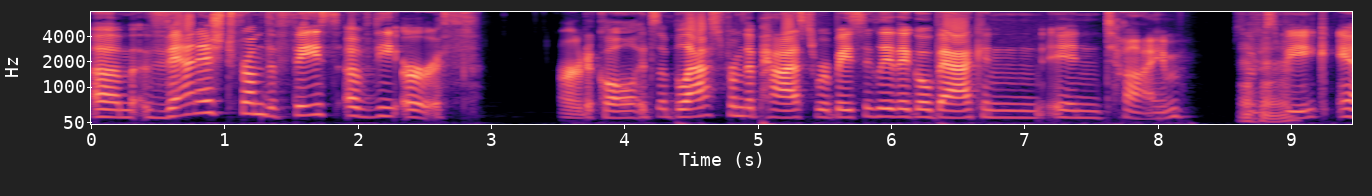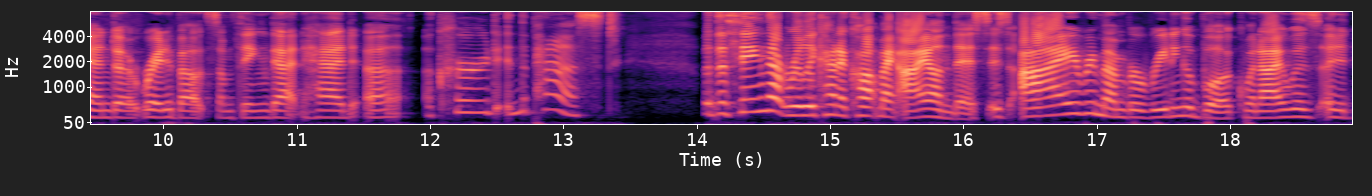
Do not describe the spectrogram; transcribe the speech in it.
um, Vanished from the Face of the Earth article. It's a blast from the past where basically they go back in, in time, so to Mhm. speak, and uh, write about something that had uh, occurred in the past. But the thing that really kind of caught my eye on this is I remember reading a book when I was a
